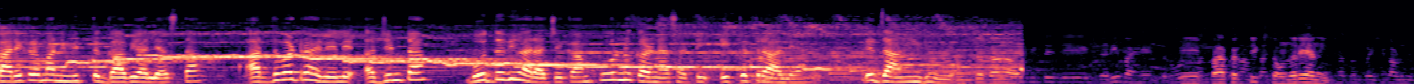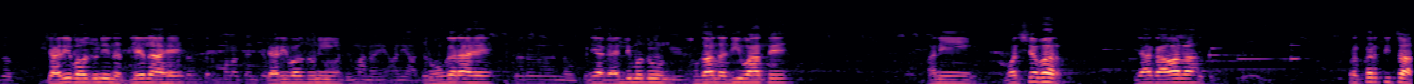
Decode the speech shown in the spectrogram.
कार्यक्रमानिमित्त गावी आले असता अर्धवट राहिलेले अजिंठा बौद्ध विहाराचे काम पूर्ण करण्यासाठी एकत्र आले आहे ते जाणून घेऊया. आमचं गाव हे प्राकृतिक सौंदर्याने चारी बाजूनी नटलेलं आहे. चारी बाजूनी डोंगर आहे. या व्हॅलीमधून सुद्धा नदी वाहते. आणि वर्षभर या गावाला प्रकृतीचा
